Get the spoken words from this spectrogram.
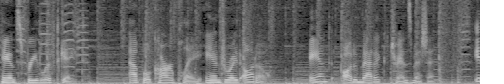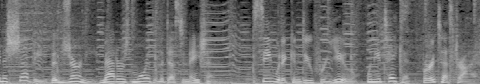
hands free liftgate, Apple CarPlay Android Auto, and automatic transmission. In a Chevy, the journey matters more than the destination. See what it can do for you when you take it for a test drive.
